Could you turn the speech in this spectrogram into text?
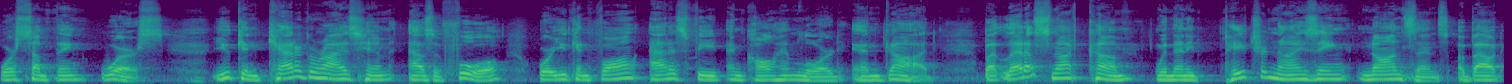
or something worse. You can categorize him as a fool, or you can fall at his feet and call him Lord and God. But let us not come with any patronizing nonsense about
